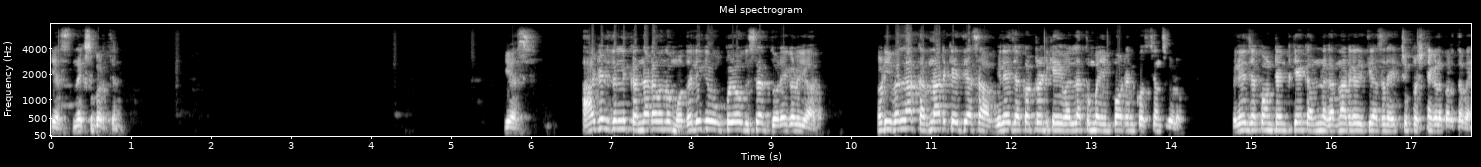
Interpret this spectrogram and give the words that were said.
ಎಸ್ ನೆಕ್ಸ್ಟ್ ಬರ್ತೇನೆ ಎಸ್ ಆಡಳಿತದಲ್ಲಿ ಕನ್ನಡವನ್ನು ಮೊದಲಿಗೆ ಉಪಯೋಗಿಸಿದ ದೊರೆಗಳು ಯಾರು? ನೋಡಿ, ಇವೆಲ್ಲ ಕರ್ನಾಟಕ ಇತಿಹಾಸ ವಿಲೇಜ್ ಅಕೌಂಟೆಂಟ್ಗೆ ಇವೆಲ್ಲ ತುಂಬಾ ಇಂಪಾರ್ಟೆಂಟ್ ಕ್ವಶನ್ಸ್ಗಳು ವಿಲೇಜ್ ಅಕೌಂಟೆಂಟ್ಗೆ ಕನ್ನಡ ಕರ್ನಾಟಕದ ಇತಿಹಾಸದ ಹೆಚ್ಚು ಪ್ರಶ್ನೆಗಳು ಬರ್ತವೆ.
